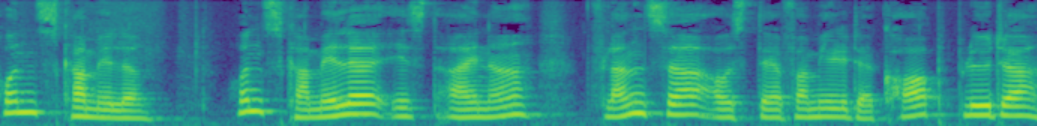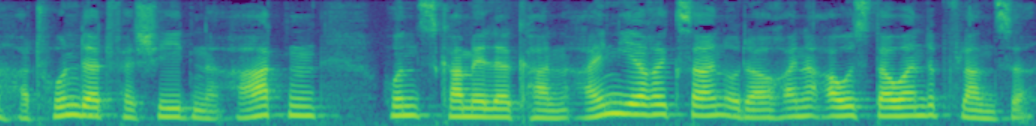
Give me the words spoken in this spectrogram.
Hundskamille. Hundskamille ist eine Pflanze aus der Familie der Korbblüter, hat 100 verschiedene Arten. Hundskamille kann einjährig sein oder auch eine ausdauernde Pflanze.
